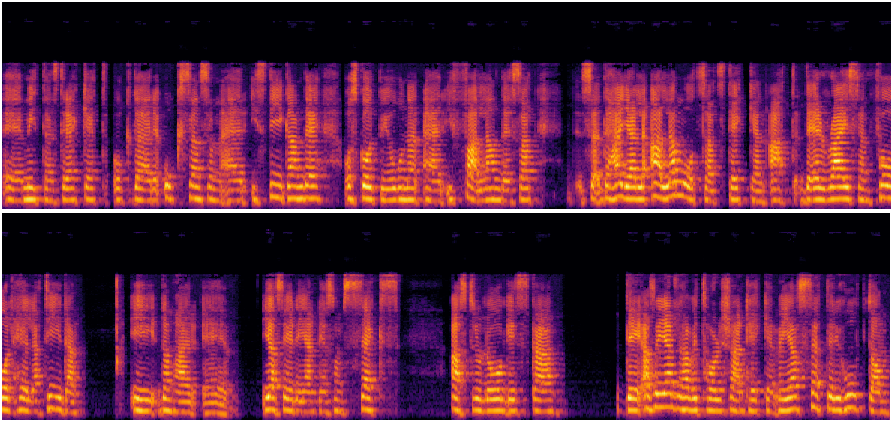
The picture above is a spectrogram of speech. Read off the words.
eh, mittenstrecket och där är oxen som är i stigande och skorpionen är i fallande. Så att så det här gäller alla motsatstecken att det är rise and fall hela tiden i de här, eh, jag ser det egentligen som sex astrologiska, det, alltså egentligen har vi tolv stjärntecken men jag sätter ihop dem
